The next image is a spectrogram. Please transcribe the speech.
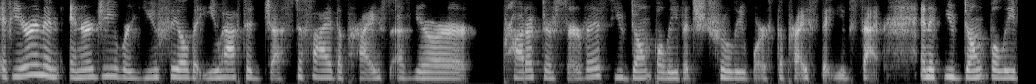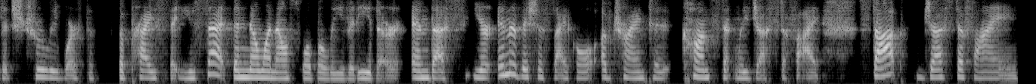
If you're in an energy where you feel that you have to justify the price of your product or service, you don't believe it's truly worth the price that you've set. And if you don't believe it's truly worth the, price that you set, then no one else will believe it either. And thus, you're in a vicious cycle of trying to constantly justify. Stop justifying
